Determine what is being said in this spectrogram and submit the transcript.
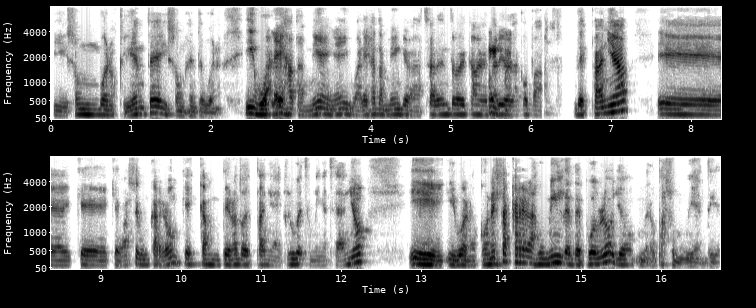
Y son buenos clientes y son gente buena. Igualeja también, ¿eh? Igualeja también, que va a estar dentro del calendario de la Copa de España. Eh, que, va a ser un carrerón, que es campeonato de España de clubes también este año. Y, bueno, con esas carreras humildes de pueblo yo me lo paso muy bien, tío.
